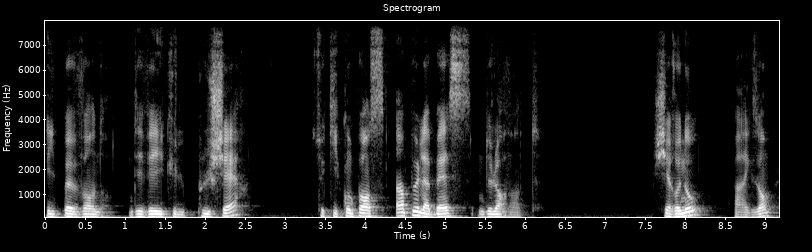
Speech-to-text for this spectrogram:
Ils peuvent vendre des véhicules plus chers, ce qui compense un peu la baisse de leur vente. Chez Renault, par exemple,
